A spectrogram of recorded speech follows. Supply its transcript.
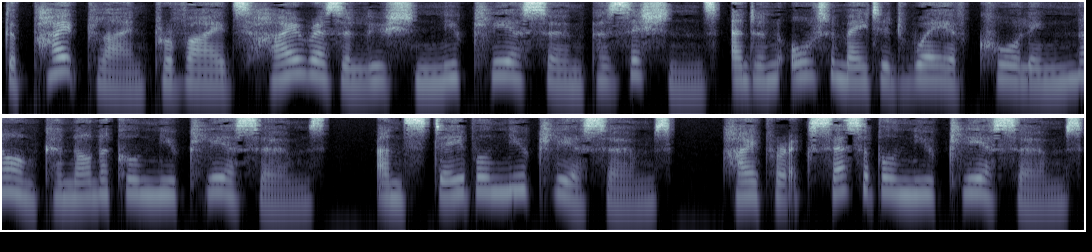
the pipeline provides high resolution nucleosome positions and an automated way of calling non canonical nucleosomes, unstable nucleosomes, hyperaccessible nucleosomes,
